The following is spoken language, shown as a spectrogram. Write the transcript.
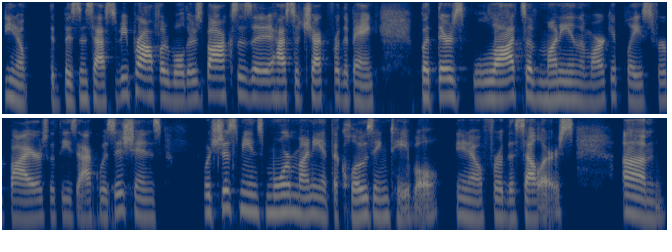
you know the business has to be profitable. There's boxes that it has to check for the bank but there's lots of money in the marketplace for buyers with these acquisitions which just means more money at the closing table you know for the sellers. Um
